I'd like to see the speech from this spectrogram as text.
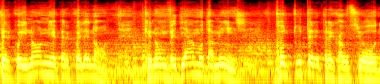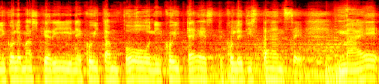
per quei nonni e per quelle nonne che non vediamo da mesi, con tutte le precauzioni, con le mascherine, con i tamponi, con i test, con le distanze, ma è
